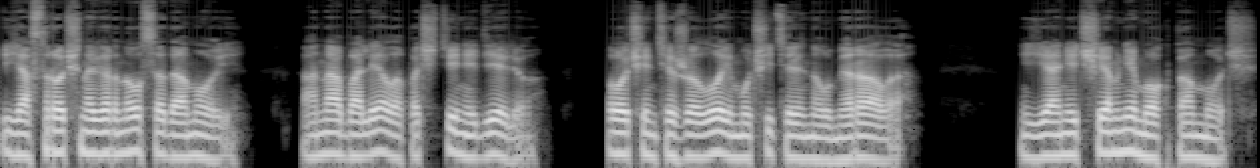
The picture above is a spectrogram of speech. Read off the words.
Я срочно вернулся домой. Она болела почти неделю. Очень тяжело и мучительно умирала. Я ничем не мог помочь.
